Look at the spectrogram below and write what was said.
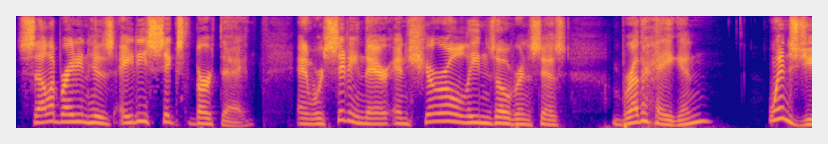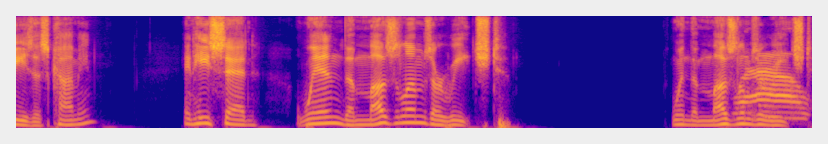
celebrating his 86th birthday. And we're sitting there, and Cheryl leans over and says, Brother Hagin, when's Jesus coming? And he said, When the Muslims are reached. When the Muslims wow. are reached.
